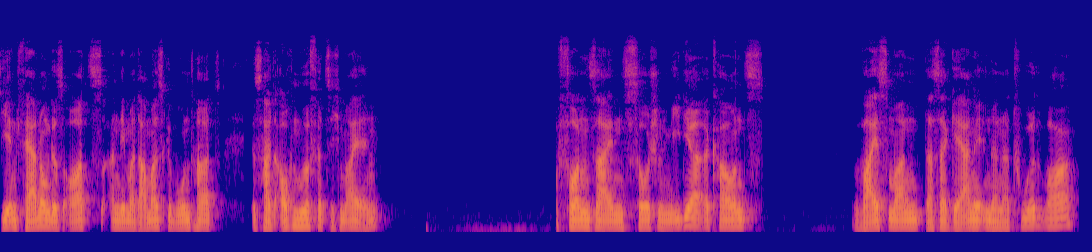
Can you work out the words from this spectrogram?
die Entfernung des Orts, an dem er damals gewohnt hat, ist halt auch nur 40 Meilen. Von seinen Social Media Accounts weiß man, dass er gerne in der Natur war,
